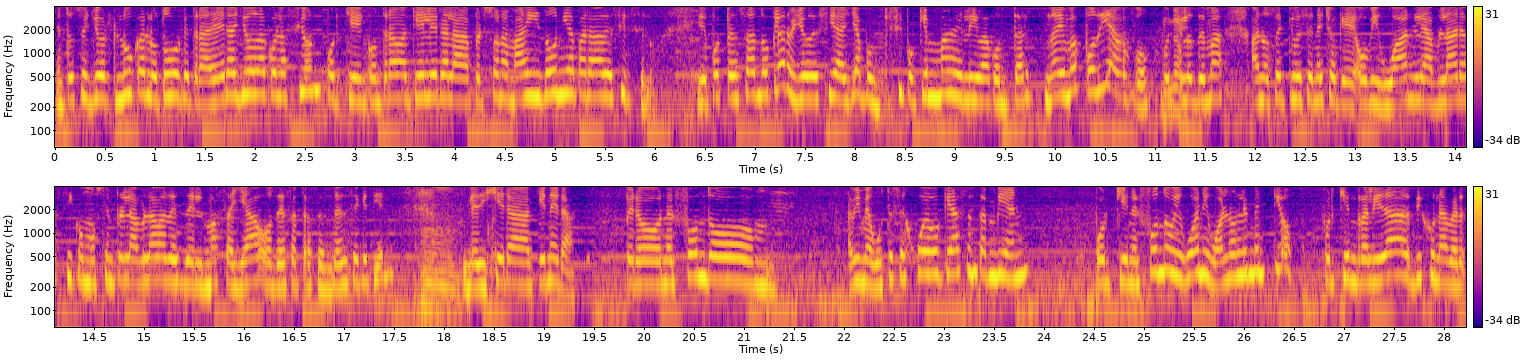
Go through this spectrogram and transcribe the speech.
Entonces George Lucas lo tuvo que traer a Yoda a colación porque encontraba que él era la persona más idónea para decírselo. Y después pensando, claro, yo decía, ya, pues sí, ¿por quién más le iba a contar? Nadie más podía, pues, porque los demás, a no ser que hubiesen hecho que Obi-Wan le hablara así como siempre le hablaba desde el más allá o de esa trascendencia que tiene, y le dijera quién era. Pero en el fondo, a mí me gusta ese juego que hacen también, porque en el fondo Obi-Wan igual no le mintió, porque en realidad dijo una ver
